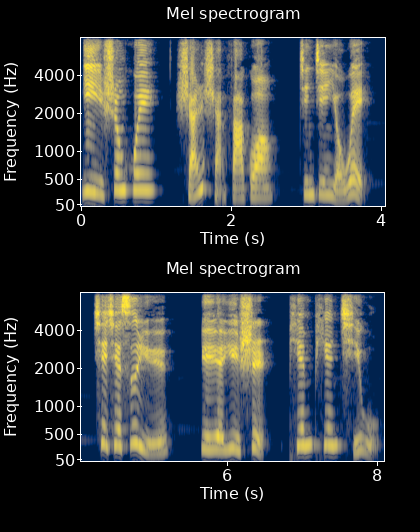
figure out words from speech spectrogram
熠熠生辉、闪闪发光、津津有味、窃窃私语、跃跃欲试、翩翩起舞。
